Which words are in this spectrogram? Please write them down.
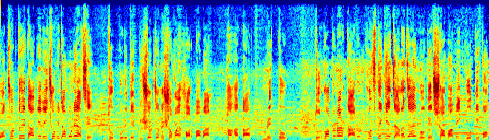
বছর দুয়েক আগের এই ছবিটা মনে আছে? ধূপগুড়িতে বিসর্জনের সময় হর পাবান হাহাকার, মৃত্যু। দুর্ঘটনার কারণ খুঁজতে গিয়ে জানা যায়, নদীর স্বাভাবিক গতিপথ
